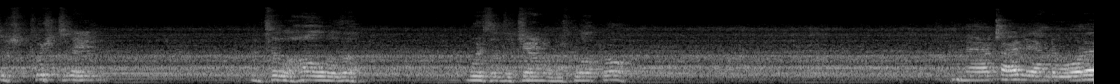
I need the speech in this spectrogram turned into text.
just pushed it in until the whole of the width of the channel was blocked off. Now totally underwater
